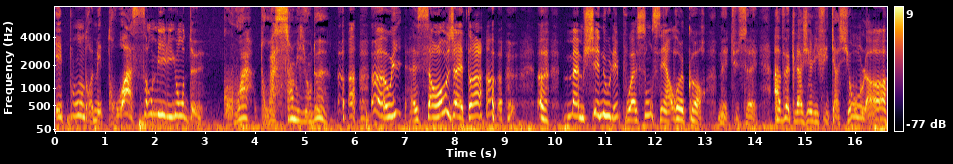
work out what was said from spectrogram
et pondre mes 300 millions d'œufs. Quoi? 300 millions d'œufs? Ah oui, ça en jette, hein euh, même chez nous, les poissons, c'est un record. Mais tu sais, avec la gélification, là,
